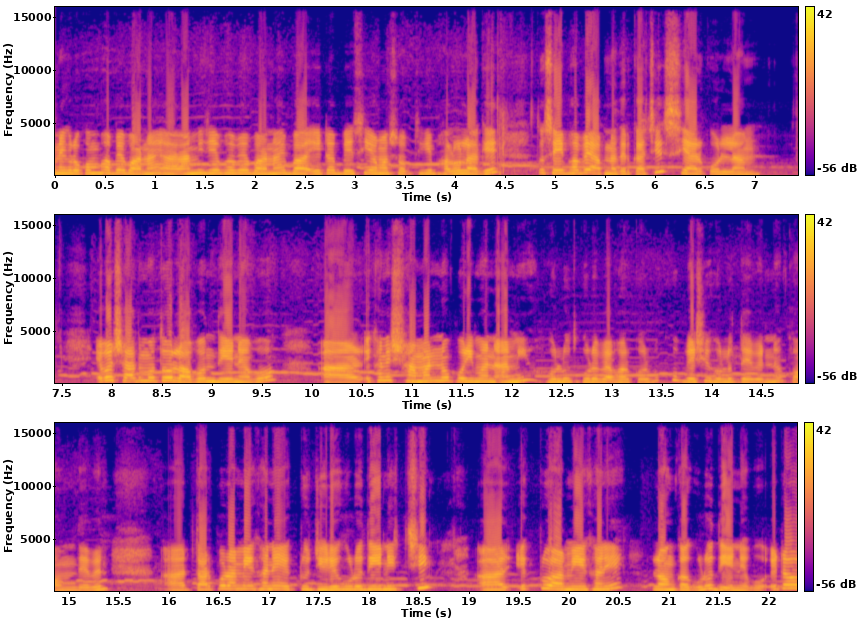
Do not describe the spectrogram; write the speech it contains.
অনেক রকমভাবে বানায়, আর আমি যেভাবে বানাই বা এটা বেশি আমার সব থেকে ভালো লাগে, তো সেইভাবে আপনাদের কাছে শেয়ার করলাম। এবার স্বাদ মতো লবণ দিয়ে নেব, আর এখানে সামান্য পরিমাণ আমি হলুদ গুঁড়ো ব্যবহার করব, খুব বেশি হলুদ দেবেন না, কম দেবেন। আর তারপর আমি এখানে একটু জিরে গুঁড়ো দিয়ে নিচ্ছি, আর একটু আমি এখানে লঙ্কা গুঁড়ো দিয়ে নেব। এটাও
